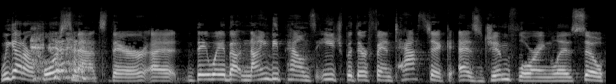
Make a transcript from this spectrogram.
we got our horse mats there. Uh, they weigh about 90 pounds each, but they're fantastic as gym flooring, Liz. So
